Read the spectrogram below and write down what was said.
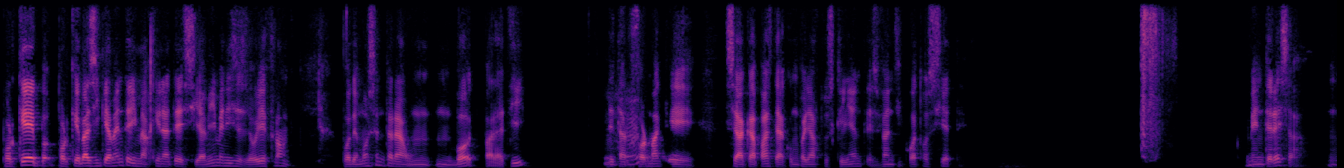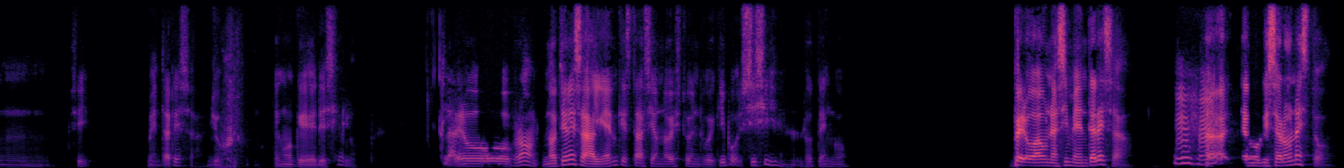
¿Por qué? Porque básicamente, imagínate, si a mí me dices, oye, Frank, podemos entrar a un, bot para ti de tal forma que sea capaz de acompañar a tus clientes 24/7. ¿Me interesa? Mm, sí, me interesa. Yo tengo que decirlo. Pero, Frank, ¿no tienes a alguien que está haciendo esto en tu equipo? Sí, sí, lo tengo. Pero aún así me interesa. Tengo que ser honesto.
